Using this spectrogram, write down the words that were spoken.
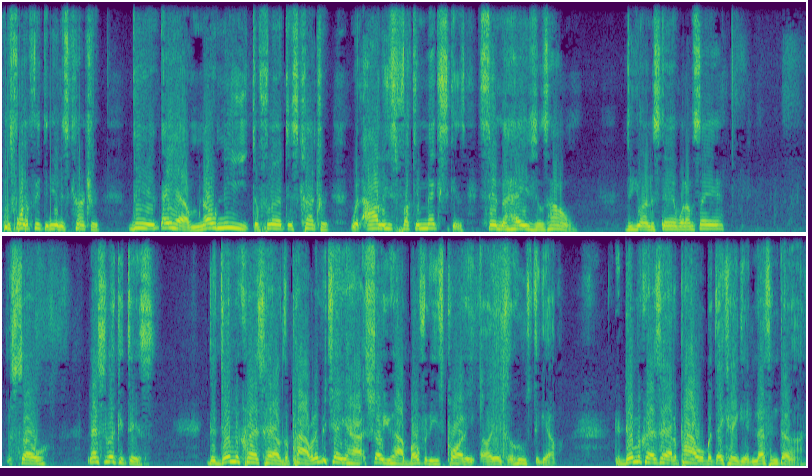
who's forty or fifty million in this country? Then they have no need to flood this country with all these fucking Mexicans Send the Haitians home. Do you understand what I'm saying? So let's look at this. The Democrats have the power. Let me tell you how, show you how both of these parties are uh, in cahoots together. The Democrats have the power, but they can't get nothing done.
